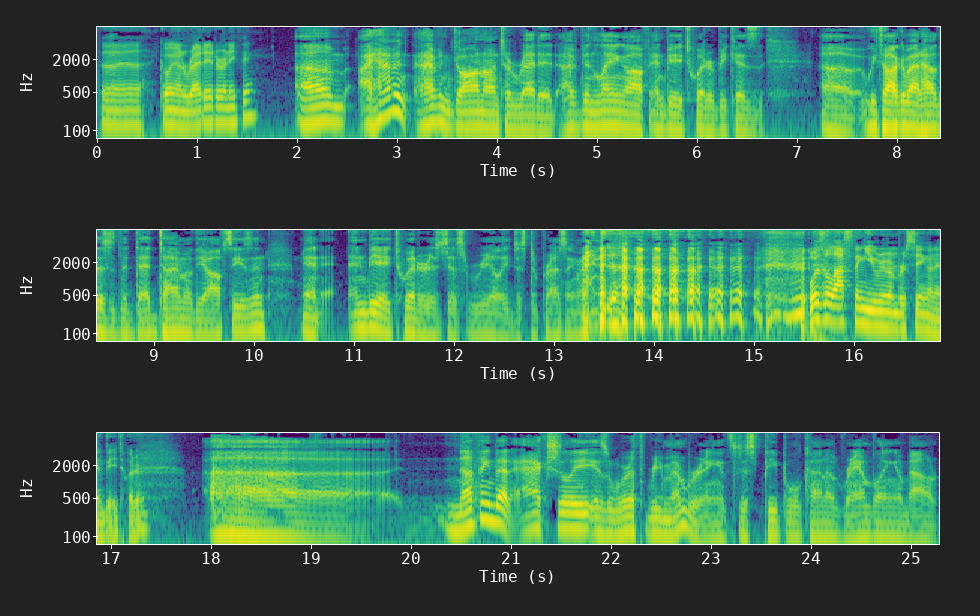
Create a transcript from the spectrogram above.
the going on Reddit or anything? Um, I haven't I haven't gone onto Reddit. I've been laying off NBA Twitter because uh, we talk about how this is the dead time of the off season. Man, NBA Twitter is just really just depressing right now. what was the last thing you remember seeing on NBA Twitter? Uh, nothing that actually is worth remembering. It's just people kind of rambling about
